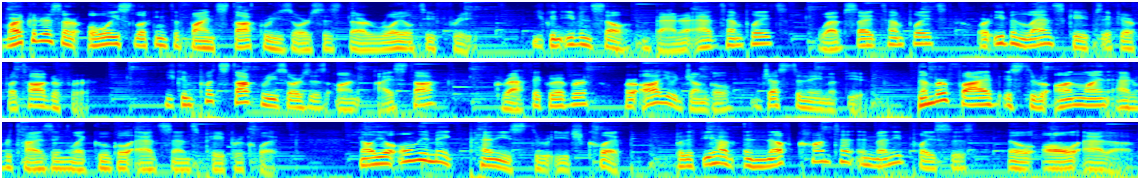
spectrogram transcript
Marketers are always looking to find stock resources that are royalty free. You can even sell banner ad templates, website templates, or even landscapes if you're a photographer. You can put stock resources on iStock, Graphic River, or Audio Jungle, just to name a few. Number 5 is through online advertising like Google AdSense pay-per-click. Now you'll only make pennies through each click, but if you have enough content in many places, it'll all add up.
